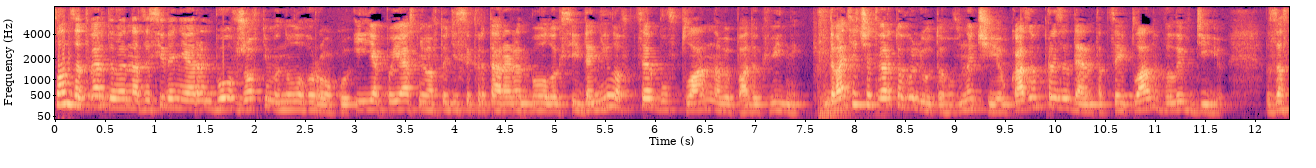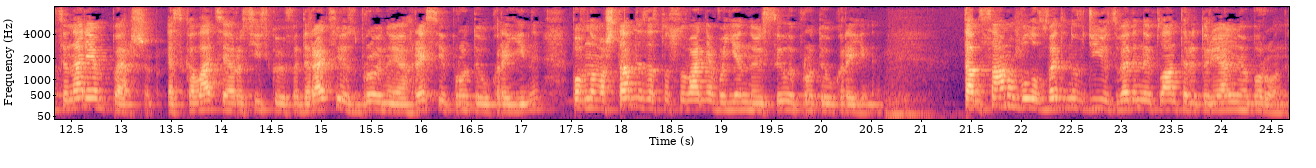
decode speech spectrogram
План затвердили на засіданні РНБО в жовтні минулого року. І як пояснював тоді секретар РНБО Олексій Данілов, це був план на випадок війни. 24 лютого вночі указом президента цей план ввели в дію. За сценарієм першим ескалація Російською Федерацією збройної агресії проти України, повномасштабне застосування воєнної сили проти України. Там само було введено в дію зведений план територіальної оборони.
